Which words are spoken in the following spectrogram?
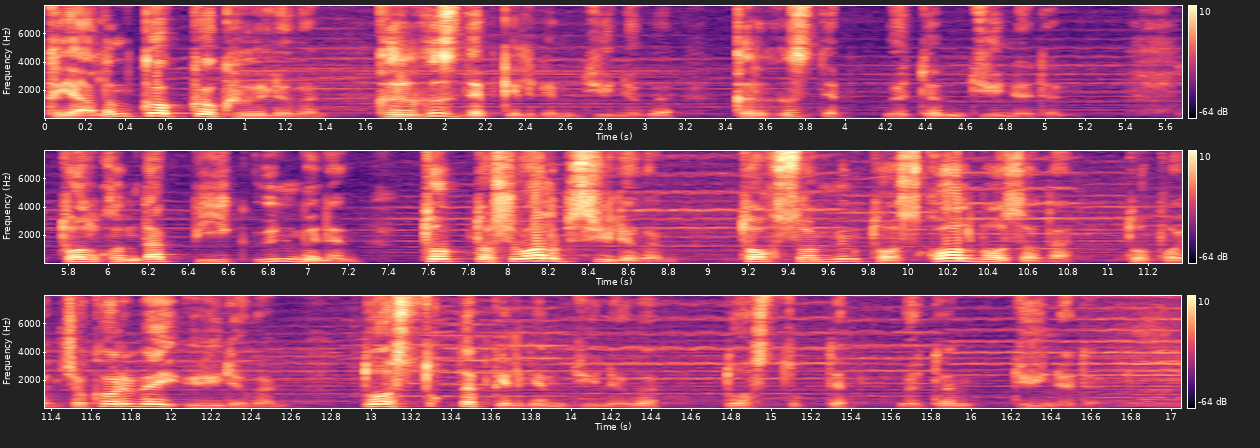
кыялым көккө күбөлөгөн кыргыз деп келгем дүйнөгө кыргыз деп өтөм дүйнөдөн. Толкундап бийик үн менен топтошуп алып сүйлөгөн токсон миң тоскоол болсо да топончо көрбөй үйлөгөн. Достук деп келгем дүйнөгө достук деп өтөм дүйнөдөн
